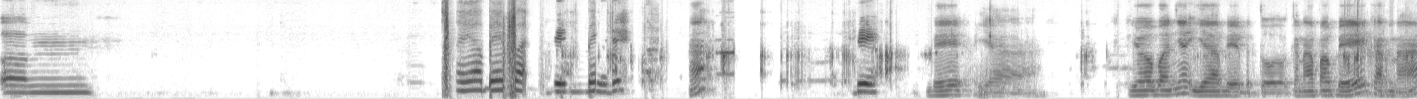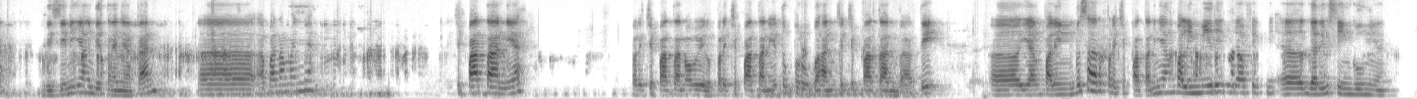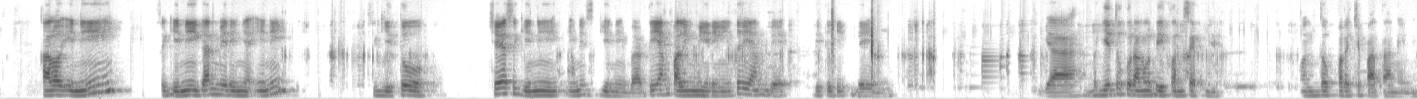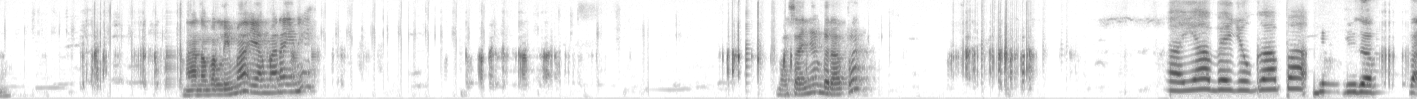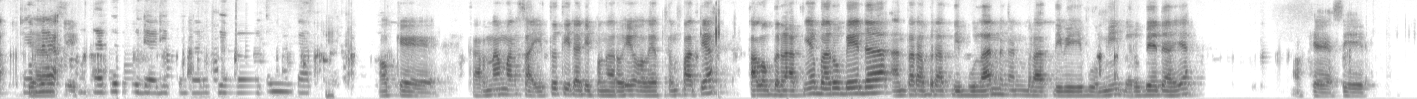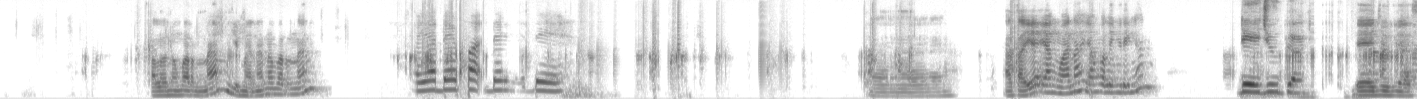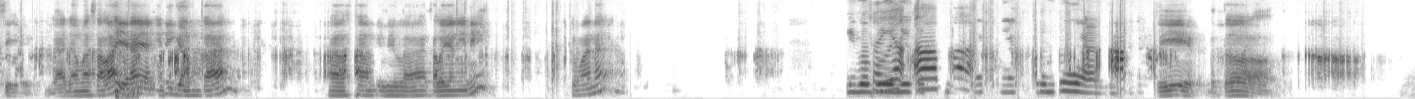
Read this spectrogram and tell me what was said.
Em, Saya B, Pak. B, B deh. Hah? B. B, ya. Jawabannya iya B betul. Kenapa B? Karena di sini yang ditanyakan eh, apa namanya? Kecepatan ya. Percepatan mobil. Percepatan itu perubahan kecepatan berarti eh, yang paling besar percepatannya yang paling miring grafik eh, garis singgungnya. Kalau ini segini kan miringnya ini segitu. C segini, ini segini. Berarti yang paling miring itu yang B di titik D ini. Ya, begitu kurang lebih konsepnya untuk percepatan ini. Nah, nomor 5 yang mana ini? Masanya berapa? Saya B juga, Pak. B juga, Pak. Karena Ya, sip. masa itu tidak dipengaruhi oleh tempat. Oke, karena masa itu tidak dipengaruhi oleh tempat ya. Kalau beratnya baru beda antara berat di bulan dengan berat di bumi baru beda ya. Oke, sip. Kalau nomor 6 gimana nomor 6? Saya D, Pak. D, D. Eh, Ataya yang mana yang paling ringan? D juga. D juga sih. Nggak ada masalah ya, yang ini gampang. Alhamdulillah. Kalau yang ini ke mana? 50 Saya juta A, Pak. anak perempuan. Sip, betul.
